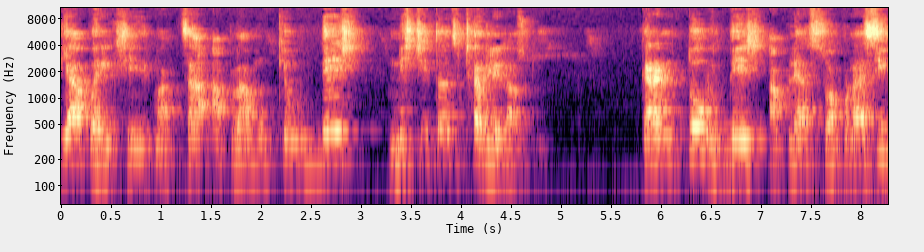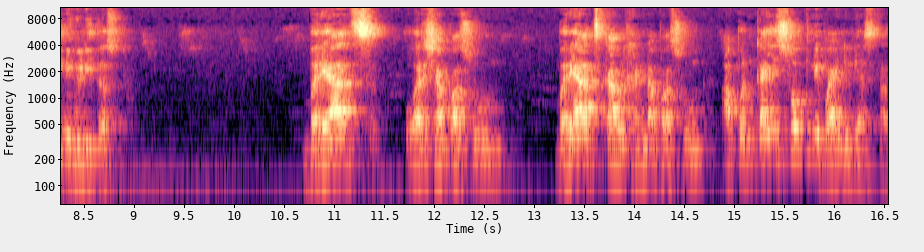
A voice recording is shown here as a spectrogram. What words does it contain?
त्या परीक्षेमागचा आपला मुख्य उद्देश निश्चितच ठरलेला असतो. कारण तो उद्देश आपल्या स्वप्नाशी निगडीत असतो. बऱ्याच वर्षापासून बऱ्याच कालखंडापासून आपण काही स्वप्ने पाहिलेली असतात.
